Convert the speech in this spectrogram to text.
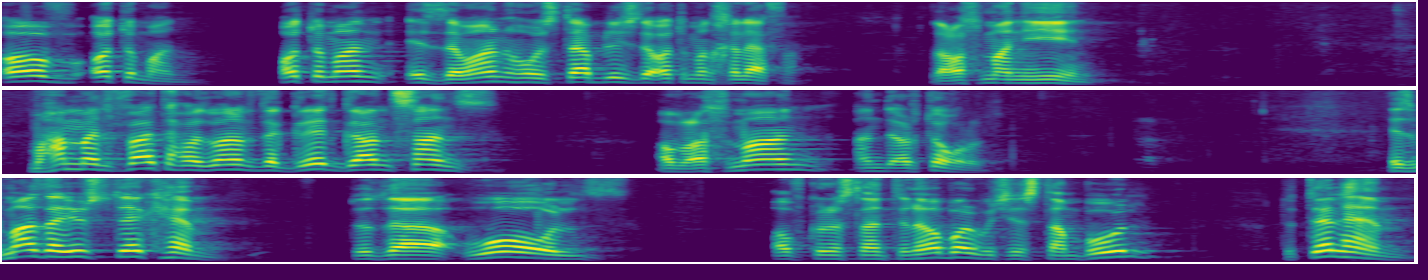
of Ottoman. Ottoman is the one who established the Ottoman Khilafah, the Uthmaniyin. Muhammad al-Fatih was one of the great grandsons of Uthman and Ertugrul. His mother used to take him to the walls of Constantinople, which is Istanbul, to tell him,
